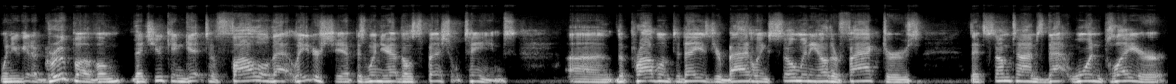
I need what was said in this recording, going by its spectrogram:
when you get a group of them that you can get to follow that leadership is when you have those special teams. Uh, the problem today is you're battling so many other factors that sometimes that one player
